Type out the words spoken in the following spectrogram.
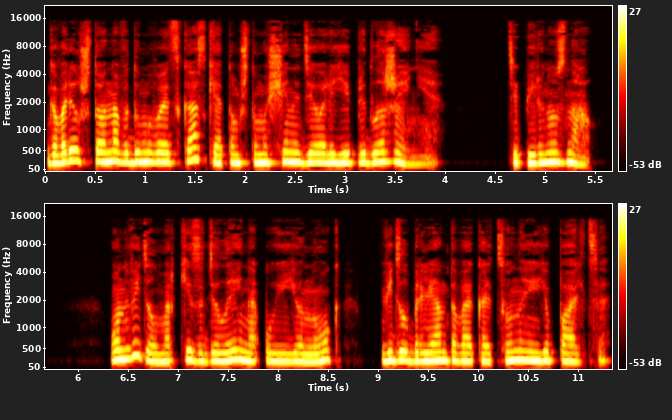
говорил, что она выдумывает сказки о том, что мужчины делали ей предложения. Теперь он узнал. Он видел маркиза Дилейна у ее ног — видел бриллиантовое кольцо на ее пальце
